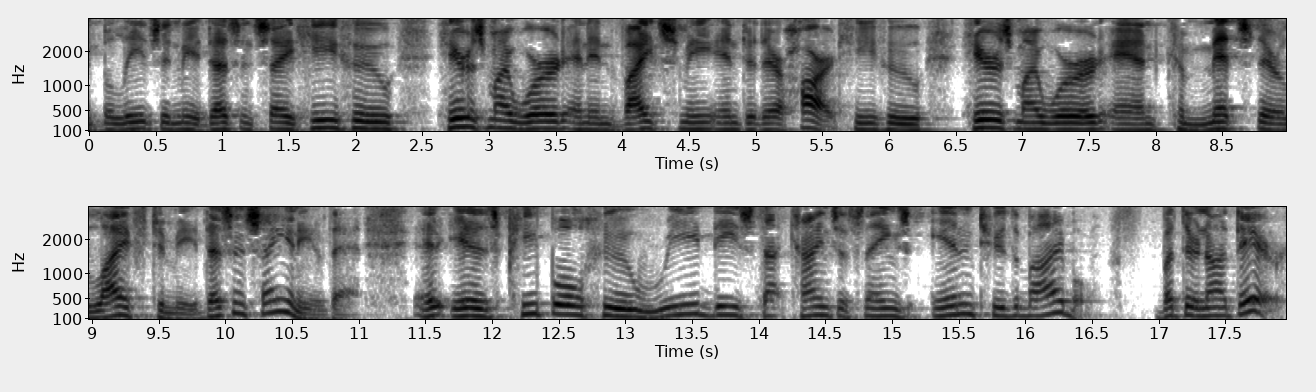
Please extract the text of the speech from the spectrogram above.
believes in me. It doesn't say, He who hears my word and invites me into their heart. He who hears my word and commits their life to me. It doesn't say any of that. It is people who read these th- kinds of things into the Bible, but they're not there.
